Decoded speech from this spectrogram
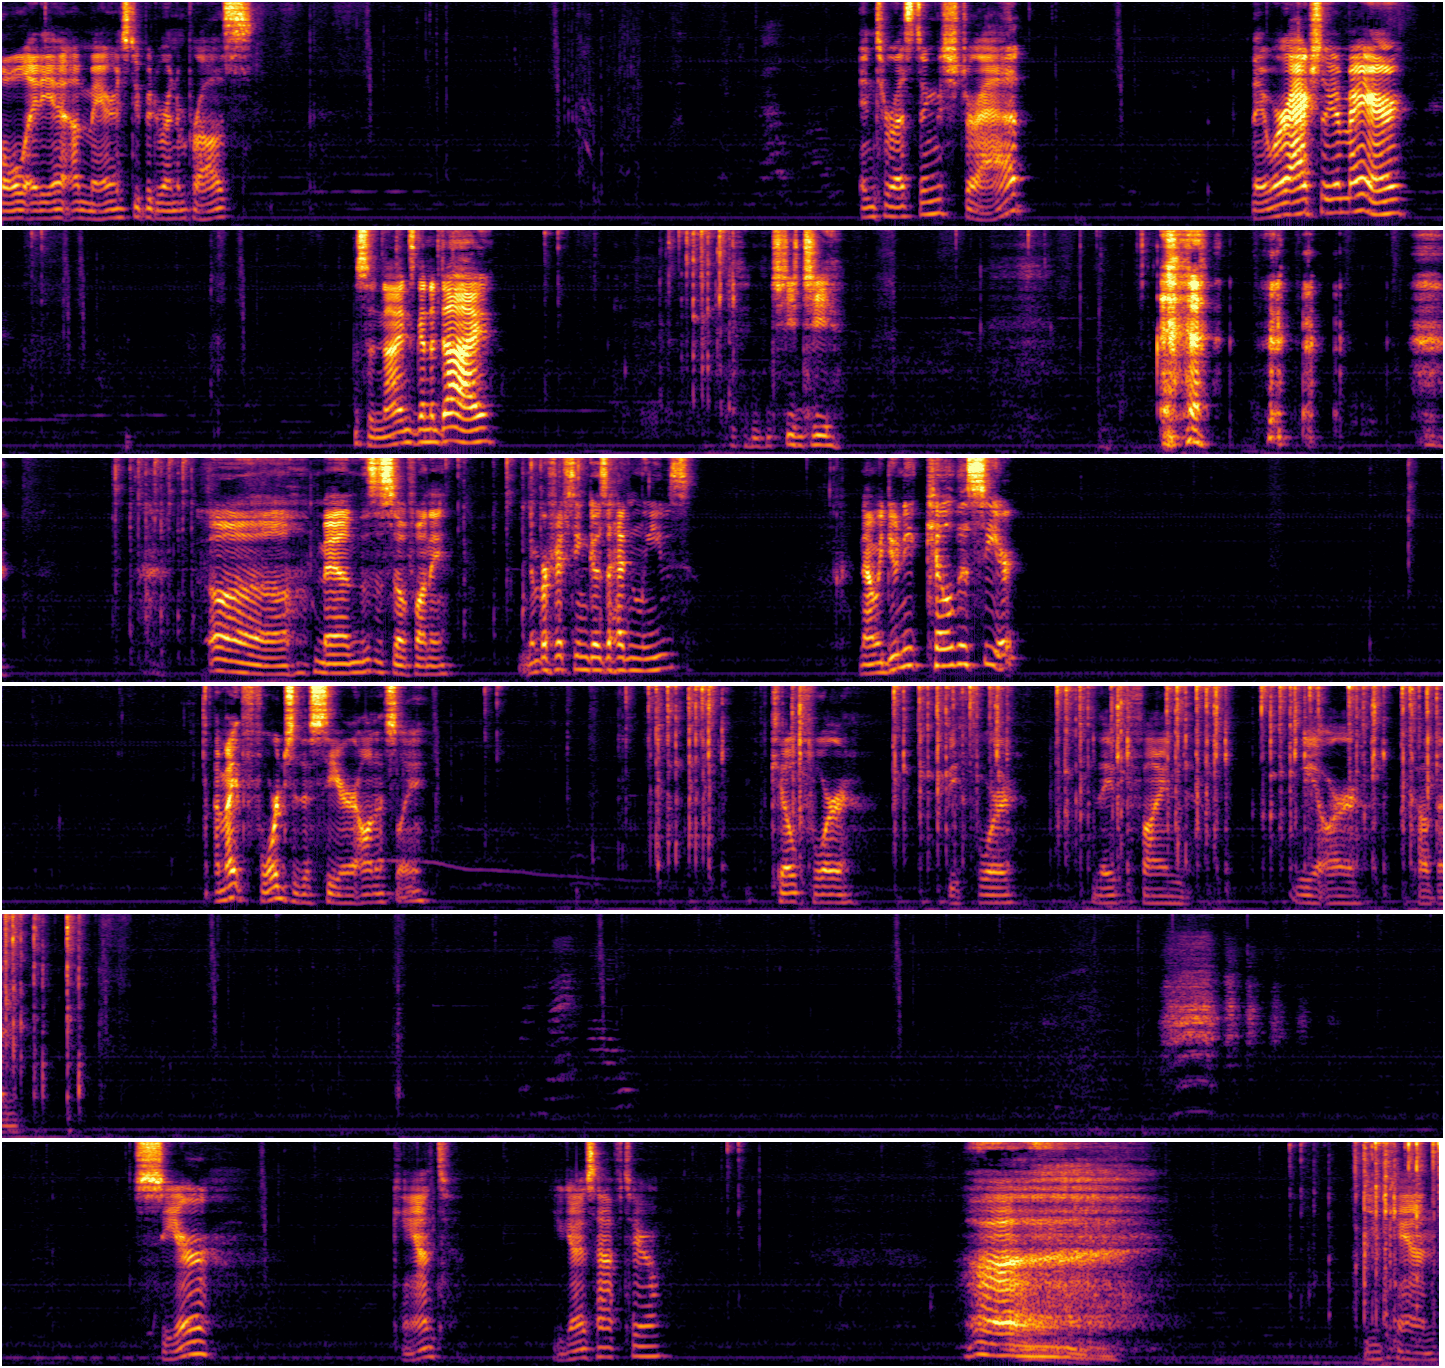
Lol, idiot. I'm mayor. Stupid random pros. Interesting strat. They were actually a mayor. So nine's gonna die. GG. oh, man, this is so funny. Number 15 goes ahead and leaves. Now we do need kill the seer. I might forge the seer, honestly. Kill four before they find we are coven. Seer? Can't. You guys have to? Uh, you can.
